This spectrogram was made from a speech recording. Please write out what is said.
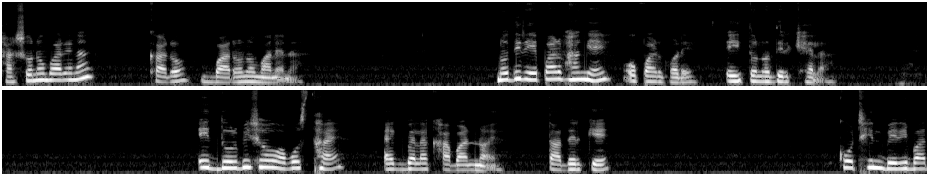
শাসনও বাড়ে না, কারও বারণও মানে না। নদীর এপার ভাঙে, ওপার করে এই তো নদীর খেলা। এই দুর্বিষহ অবস্থায় একবেলা খাবার নয়, তাদেরকে কঠিন বেড়িবাদ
